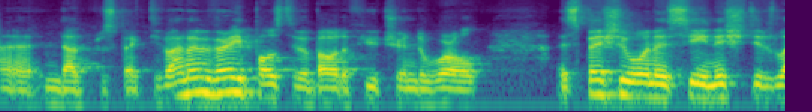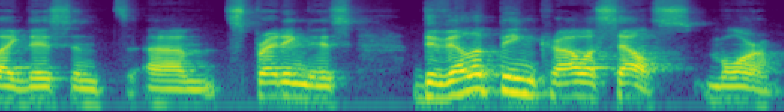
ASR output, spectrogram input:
uh, in that perspective. And i'm very positive about the future in the world especially when i see initiatives like this and um, spreading this developing ourselves more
